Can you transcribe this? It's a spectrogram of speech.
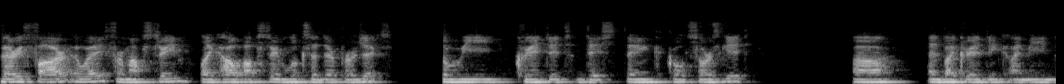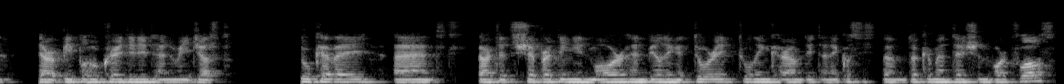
very far away from upstream, like how upstream looks at their projects. So we created this thing called SourceGit. Uh, and by creating, I mean there are people who created it and we just took away and started shepherding it more and building a tooling around it, an ecosystem, documentation, workflows.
